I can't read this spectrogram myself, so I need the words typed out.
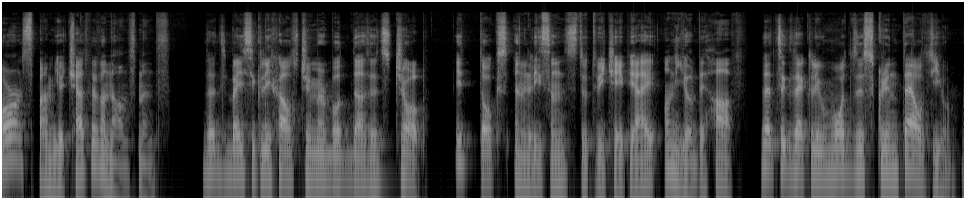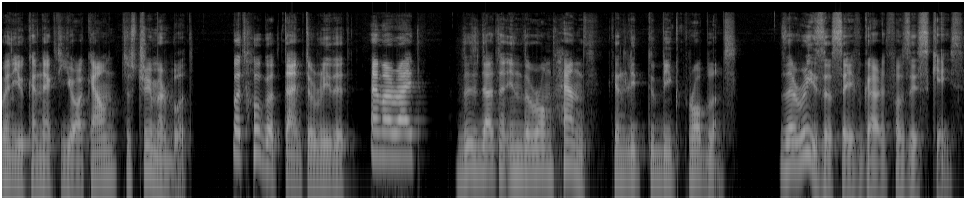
or spam your chat with announcements. That's basically how StreamerBot does its job. It talks and listens to Twitch API on your behalf. That's exactly what the screen tells you when you connect your account to StreamerBot. But who got time to read it? Am I right? This data in the wrong hands can lead to big problems. There is a safeguard for this case.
